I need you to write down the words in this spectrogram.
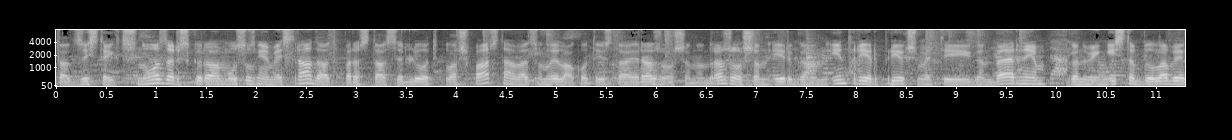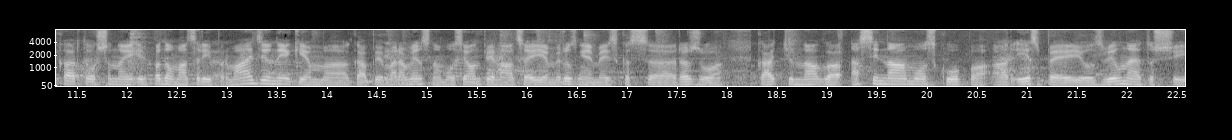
tāds izteikts nozares, kurā mūsu uzņēmēji strādātu. Parasti tās ir ļoti plaši pārstāvētas un lielākoties tā ir ražošana. Un ražošana ir gan interjeru priekšmeti, gan bērniem, gan viņu istabu labiekārtošanai. Ir padomāts arī par mājdzīvniekiem, kā piemēram viens no mūsu jaunpienācējiem ir uzņēmējs, kas ražo kaķu naga asināmos kopā ar iespēju zvilnēt uz šī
